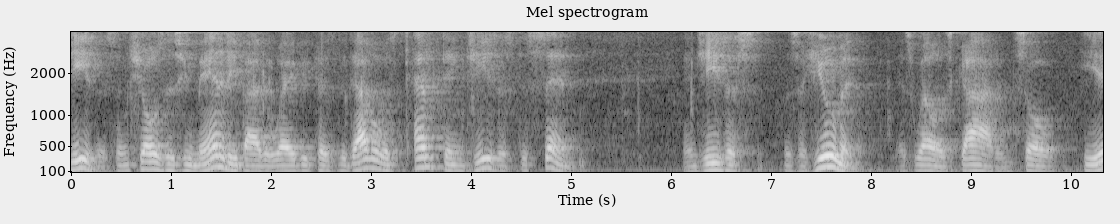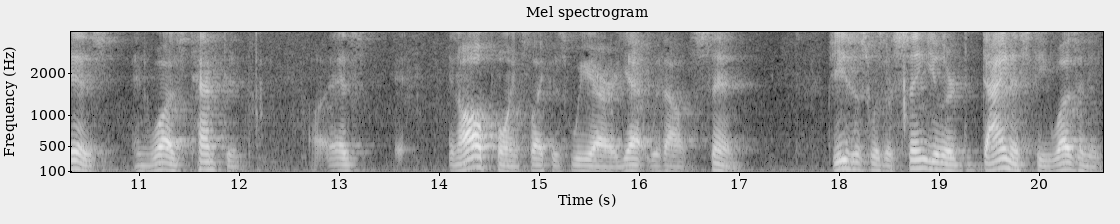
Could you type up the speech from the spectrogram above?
Jesus and shows his humanity, by the way, because the devil was tempting Jesus to sin. And Jesus was a human as well as God. And so he is and was tempted as in all points like as we are, yet without sin. Jesus was a singular dynasty, wasn't he?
